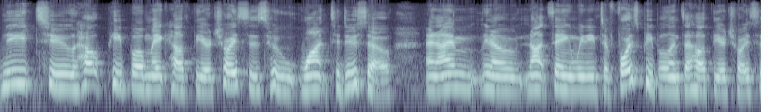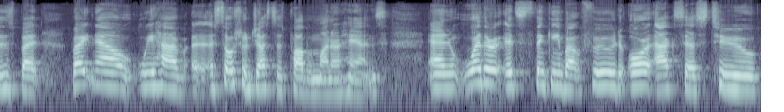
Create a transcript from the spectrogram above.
need to help people make healthier choices who want to do so. And I'm, you know, not saying we need to force people into healthier choices, but right now we have a social justice problem on our hands. And whether it's thinking about food or access to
